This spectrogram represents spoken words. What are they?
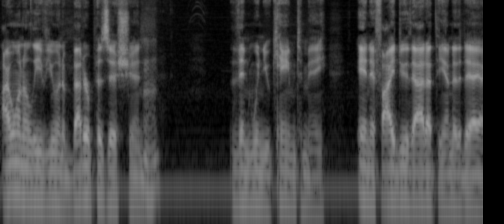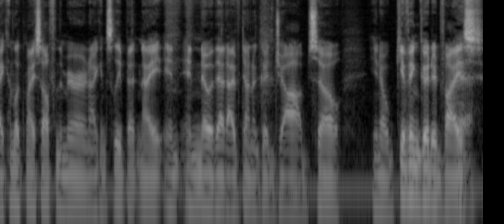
I want to leave you in a better position than when you came to me. And if I do that at the end of the day, I can look myself in the mirror and I can sleep at night and, and know that I've done a good job. So, you know, giving good advice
